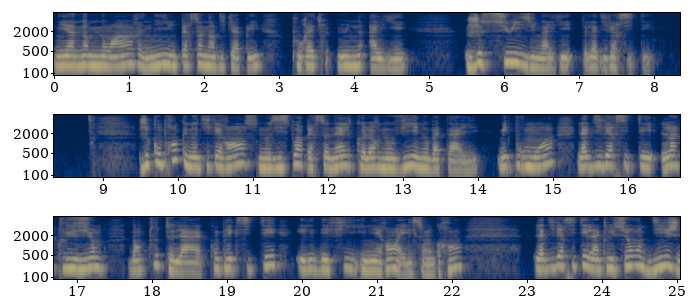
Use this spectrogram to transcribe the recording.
ni un homme noir, ni une personne handicapée pour être une alliée. Je suis une alliée de la diversité. Je comprends que nos différences, nos histoires personnelles colorent nos vies et nos batailles. Mais pour moi, la diversité, l'inclusion dans toute la complexité et les défis inhérents, et ils sont grands, la diversité et l'inclusion, dis-je,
